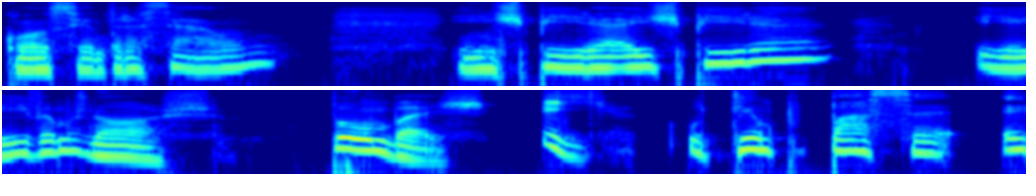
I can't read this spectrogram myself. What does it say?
Concentração. Inspira, expira. E aí vamos nós. Pumbas. Ia, o tempo passa a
